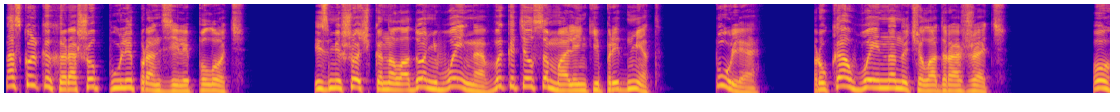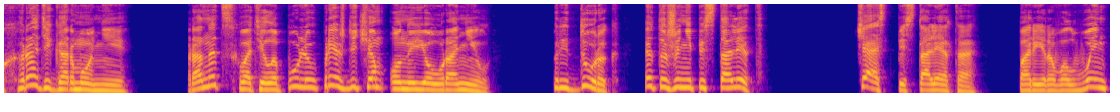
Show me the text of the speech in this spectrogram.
насколько хорошо пули пронзили плоть. Из мешочка на ладонь Уэйна выкатился маленький предмет. Пуля. Рука Уэйна начала дрожать. Ох, ради гармонии. Ранет схватила пулю, прежде чем он ее уронил. Придурок, это же не пистолет. Часть пистолета, парировал Уэйн,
